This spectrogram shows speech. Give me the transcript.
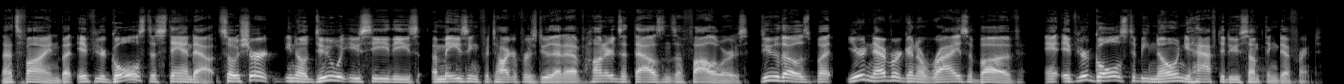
That's fine, but if your goal is to stand out, so sure, you know, do what you see these amazing photographers do that have hundreds of thousands of followers. Do those, but you're never going to rise above. And if your goal is to be known, you have to do something different.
